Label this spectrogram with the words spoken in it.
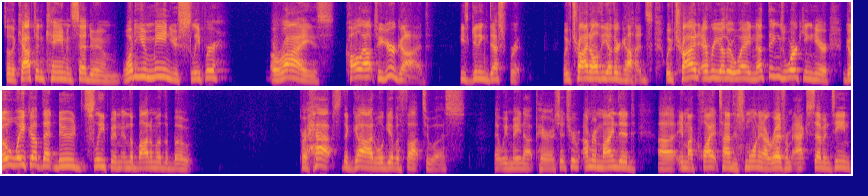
So the captain came and said to him, What do you mean, you sleeper? Arise, call out to your God. He's getting desperate. We've tried all the other gods. We've tried every other way. Nothing's working here. Go wake up that dude sleeping in the bottom of the boat. Perhaps the God will give a thought to us that we may not perish. It's, I'm reminded uh, in my quiet time this morning, I read from Acts 17,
